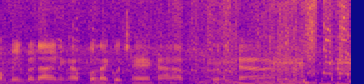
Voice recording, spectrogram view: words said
อมเมนต์มาได้นะครับ กดไลค์กดแชร์ครับ สวัสดีครับ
